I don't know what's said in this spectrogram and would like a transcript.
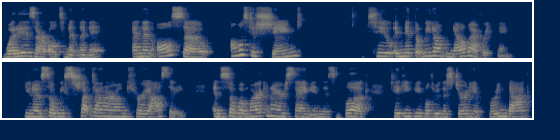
what is our ultimate limit. And then also almost ashamed to admit that we don't know everything. You know, so we shut down our own curiosity. And so, what Mark and I are saying in this book taking people through this journey of bring back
